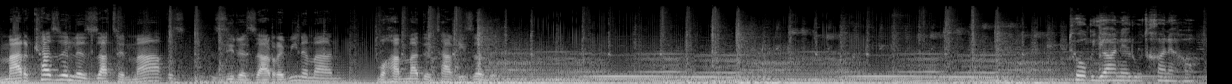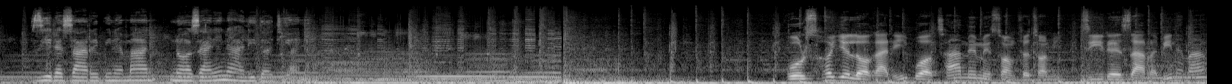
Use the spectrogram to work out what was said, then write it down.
مرکز لذت مغز زیر ذربین من محمد تقیزاده. تقیان رودخانه ها زیر ذربین من نازنین علی دادیانی. قرص های لاغری با طعم مسامفتامین زیر ذربین من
